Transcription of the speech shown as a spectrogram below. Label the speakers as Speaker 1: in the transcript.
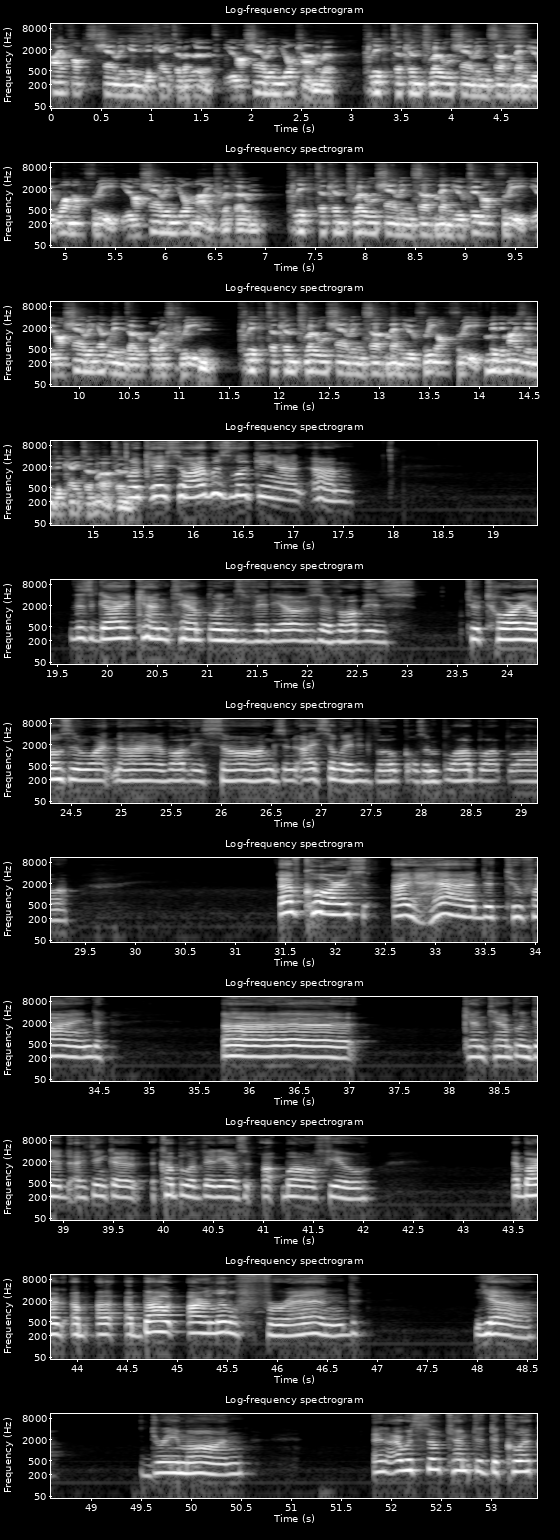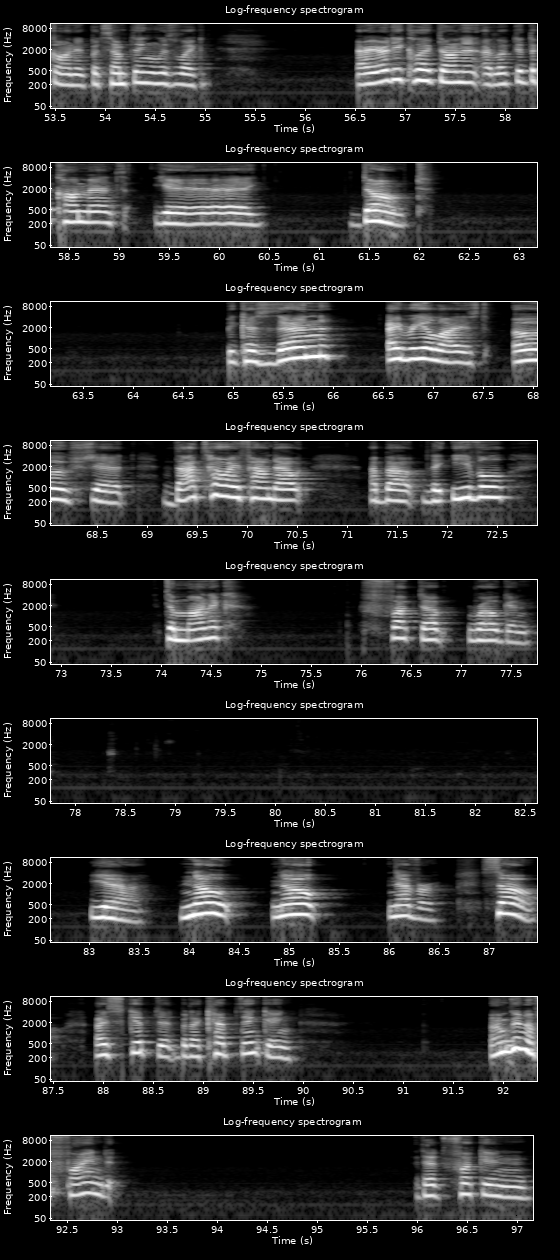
Speaker 1: Firefox sharing indicator alert. You are sharing your camera. Click to control sharing submenu 1 of 3. You are sharing your microphone. Click to control sharing submenu 2 of 3. You are sharing a window or a screen. Click to control sharing submenu 3 of 3. Minimize indicator button.
Speaker 2: Okay, so I was looking at um this guy Ken Tamplin's videos of all these tutorials and whatnot of all these songs and isolated vocals and blah blah blah. Of course, I had to find uh Ken Tamplin did I think a, a couple of videos uh, well a few about uh, about our little friend yeah dream on and I was so tempted to click on it, but something was like, I already clicked on it. I looked at the comments. Yeah, don't. Because then I realized, oh shit, that's how I found out about the evil, demonic, fucked up Rogan. Yeah. No, no, never. So I skipped it, but I kept thinking, I'm gonna find that fucking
